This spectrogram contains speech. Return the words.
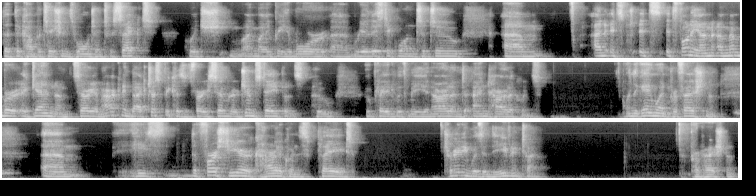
that the competitions won't intersect which might be a more uh, realistic one to do. Um, and it's it's it's funny. I, I, remember again. I'm sorry, I'm harkening back just because it's very similar. Jim Staples, who who played with me in Ireland and Harlequins, when the game went professional, um, he's the first year Harlequins played. Training was in the evening time, professional,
